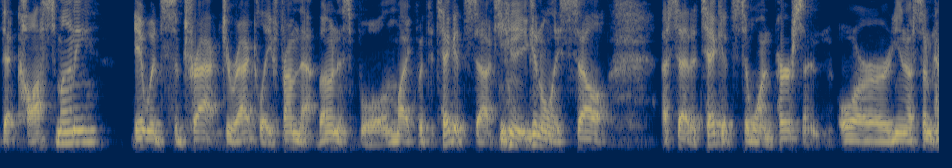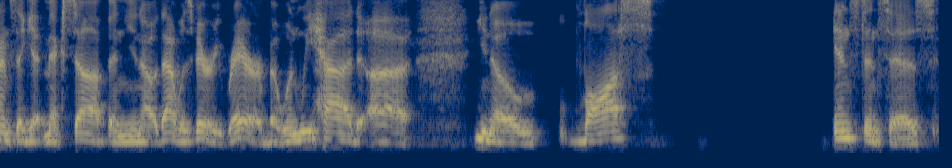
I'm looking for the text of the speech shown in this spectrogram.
that cost money, it would subtract directly from that bonus pool. And like with the ticket stuff, you know, you can only sell a set of tickets to one person or you know sometimes they get mixed up and you know that was very rare but when we had uh you know loss instances,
